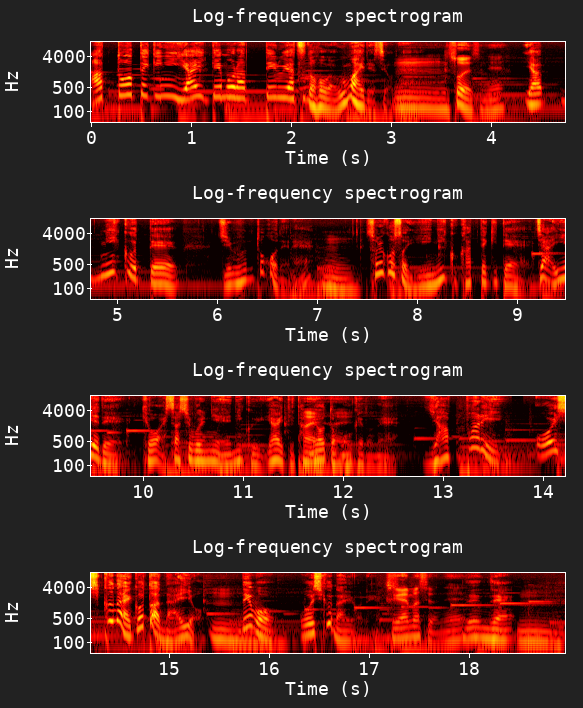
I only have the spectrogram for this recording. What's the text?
圧倒的に焼いてもらってるやつの方がうまいですよね。うんそうですね。いや肉って自分とこでね、うん、それこそいい肉買ってきてじゃあ家で今日は久しぶりにええ肉焼いて食べようと思うけどね、はい。はい、やっぱり美味しくないことはないよ、うん、でも美味しくないよね。違いますよね。全然、うん、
